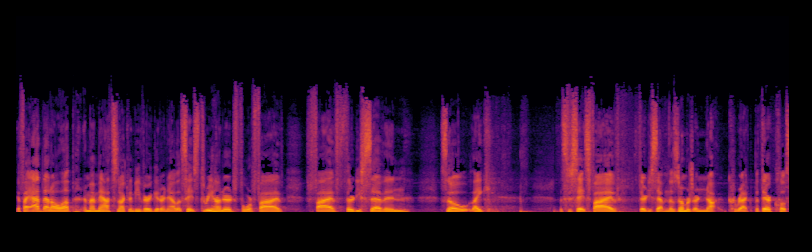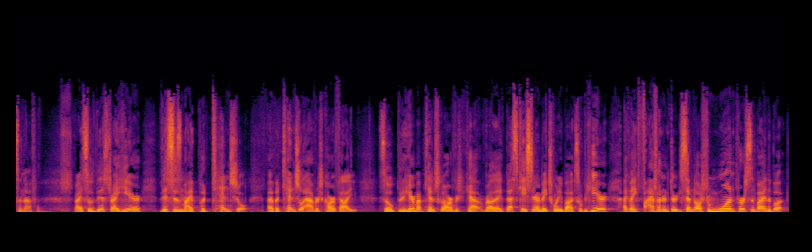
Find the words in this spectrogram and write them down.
If I add that all up, and my math's not going to be very good right now, let's say it's 300, 4, 5, 537. So, like, let's just say it's 537. Those numbers are not correct, but they're close enough. Right? So, this right here, this is my potential, my potential average cart value. So, here, my potential average cart value, best case scenario, I make 20 bucks. Over here, I can make $537 from one person buying the book.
